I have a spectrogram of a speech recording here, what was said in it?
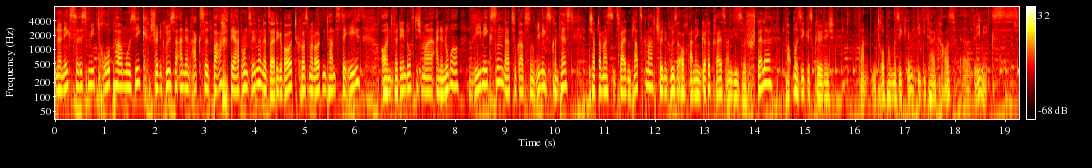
Und der nächste ist Mitropa Musik. Schöne Grüße an den Axel Bach, der hat unsere Internetseite gebaut, kosmonautentanz.de. Und für den durfte ich mal eine Nummer remixen. Dazu gab es einen Remix-Contest. Ich habe damals den zweiten Platz gemacht. Schöne Grüße auch an den Götterkreis an dieser Stelle. Popmusik ist König von Mitropa Musik im Digital Chaos äh, Remix.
